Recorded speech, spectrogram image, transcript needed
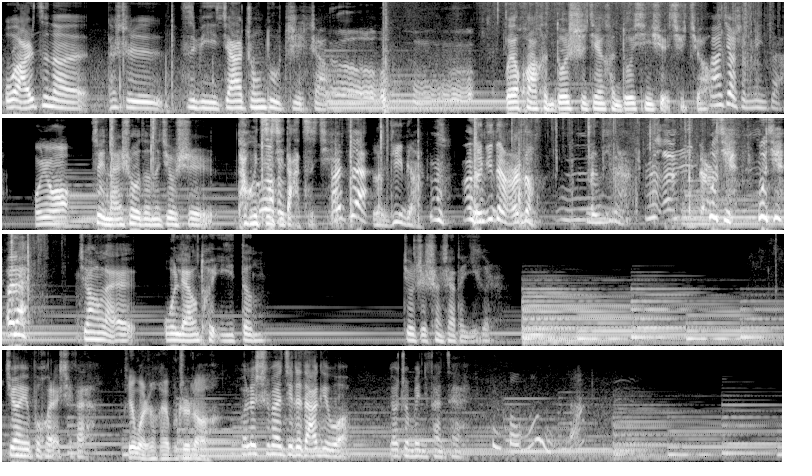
我儿子呢，他是自闭加中度智障，我要花很多时间、很多心血去教。妈叫什么名字？洪金红，最难受的呢，就是他会自己打自己。儿子，冷静点，冷静点，儿子，冷静点，冷静点。父亲，父亲，来来，将来我两腿一蹬，就只剩下他一个人。今晚又不回来吃饭？今天晚上还不知道。回来吃饭记得打给我，要准备你饭菜。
